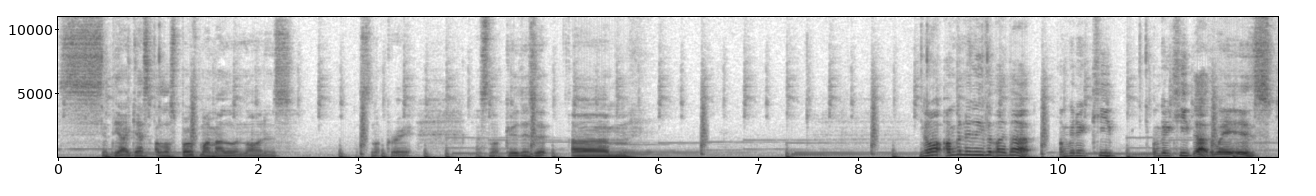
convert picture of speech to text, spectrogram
Cynthia, I guess. I lost both my Mallow and Lanas. That's not great. That's not good, is it? Um, you know what? I'm gonna leave it like that. I'm gonna keep. I'm gonna keep that the way it is.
